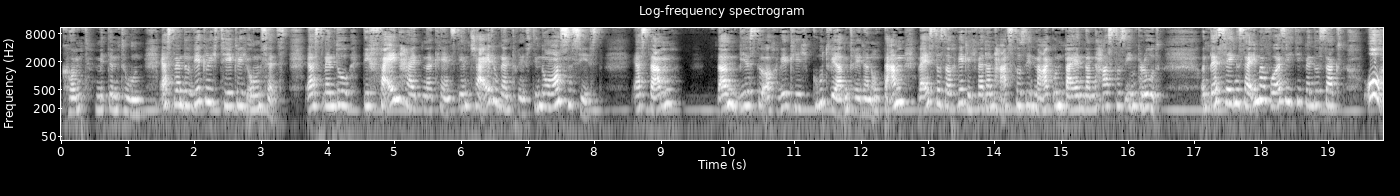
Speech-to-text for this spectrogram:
kommt mit dem Tun. Erst wenn du wirklich täglich umsetzt, erst wenn du die Feinheiten erkennst, die Entscheidungen triffst, die Nuancen siehst, erst dann dann wirst du auch wirklich gut werden drinnen. Und dann weißt du es auch wirklich, weil dann hast du es in Mark und Bein, dann hast du es im Blut. Und deswegen sei immer vorsichtig, wenn du sagst, oh,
